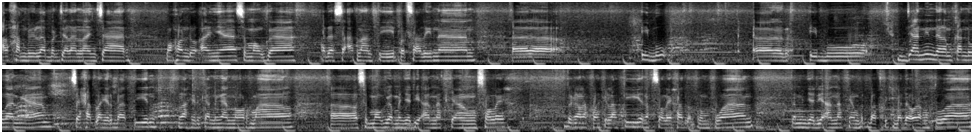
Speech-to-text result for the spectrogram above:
Alhamdulillah berjalan lancar mohon doanya semoga pada saat nanti persalinan eh, ibu eh, ibu janin dalam kandungannya sehat lahir batin melahirkan dengan normal eh, semoga menjadi anak yang soleh dengan anak laki-laki anak solehat atau perempuan dan menjadi anak yang berbakti kepada orang tua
